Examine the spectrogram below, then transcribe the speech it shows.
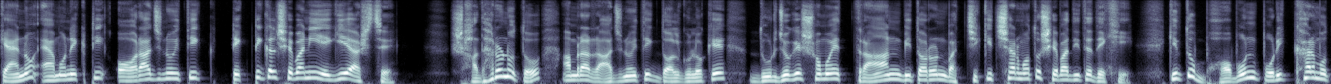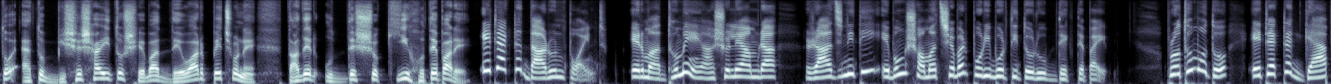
কেন এমন একটি অরাজনৈতিক টেকনিক্যাল সেবা নিয়ে এগিয়ে আসছে? সাধারণত আমরা রাজনৈতিক দলগুলোকে দুর্যোগের সময়ে ত্রাণ বিতরণ বা চিকিৎসার মতো সেবা দিতে দেখি। কিন্তু ভবন পরীক্ষার মতো এত বিশেষায়িত সেবা দেওয়ার পেছনে তাদের উদ্দেশ্য কি হতে পারে? এটা একটা দারুণ পয়েন্ট। এর মাধ্যমে আসলে আমরা রাজনীতি এবং সমাজসেবার পরিবর্তিত রূপ দেখতে পাই। প্রথমত এটা একটা গ্যাপ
